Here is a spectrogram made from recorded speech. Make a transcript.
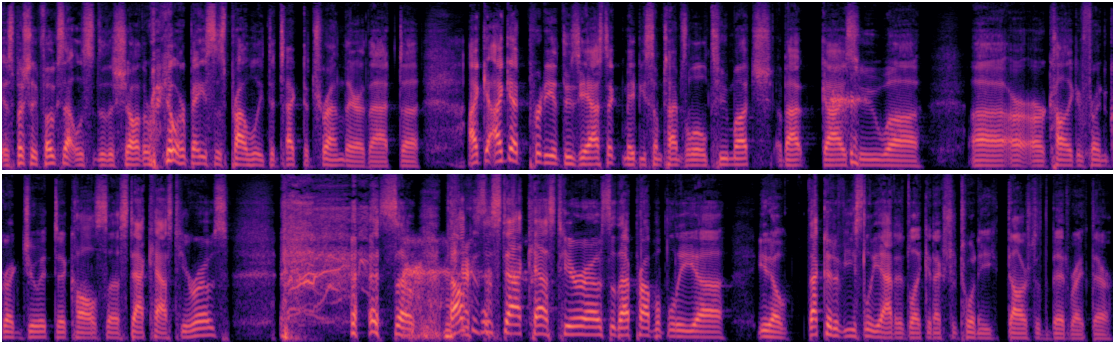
especially folks that listen to the show on the regular basis probably detect a trend there that uh, I, I, get pretty enthusiastic, maybe sometimes a little too much about guys who uh, our, our, colleague and friend Greg Jewett uh, calls uh, Statcast heroes. so Palka's a Statcast hero, so that probably uh, you know that could have easily added like an extra twenty dollars to the bid right there.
